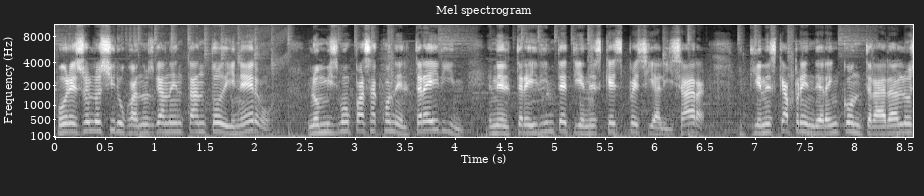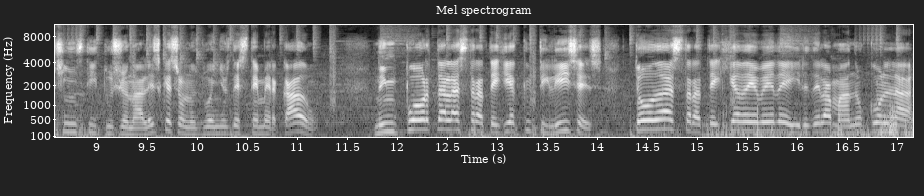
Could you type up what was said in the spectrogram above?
por eso los cirujanos ganan tanto dinero, lo mismo pasa con el trading. En el trading te tienes que especializar y tienes que aprender a encontrar a los institucionales que son los dueños de este mercado. No importa la estrategia que utilices, toda estrategia debe de ir de la mano con la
